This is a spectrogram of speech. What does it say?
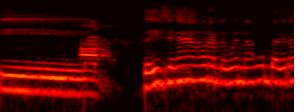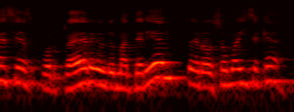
y te dicen, ah, órale, buena onda, gracias por traer el material, pero solo ahí se queda,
